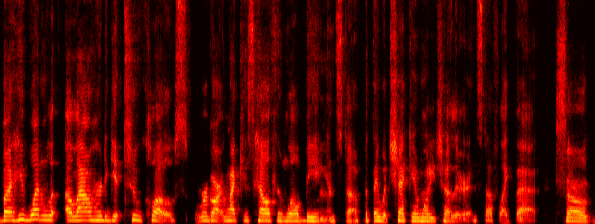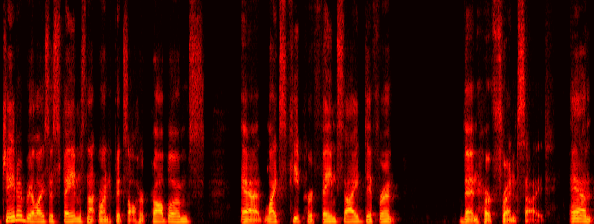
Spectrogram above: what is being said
but he wouldn't l- allow her to get too close regarding like his health and well being and stuff. But they would check in with each other and stuff like that. So Jada realizes fame is not going to fix all her problems and likes to keep her fame side different than her friend side. And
